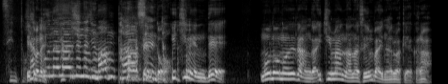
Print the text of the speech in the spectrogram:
セント。えっとね170万パーセント。1年で物の値段が1万7000倍になるわけやから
